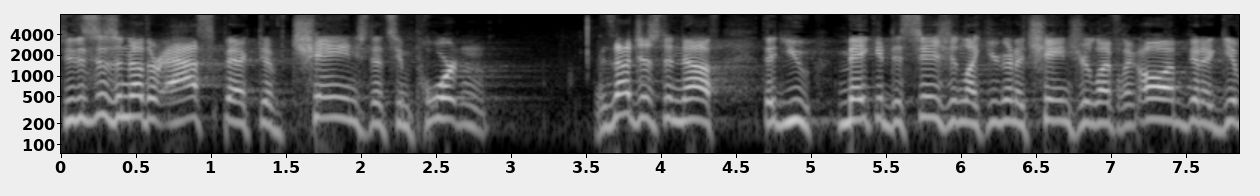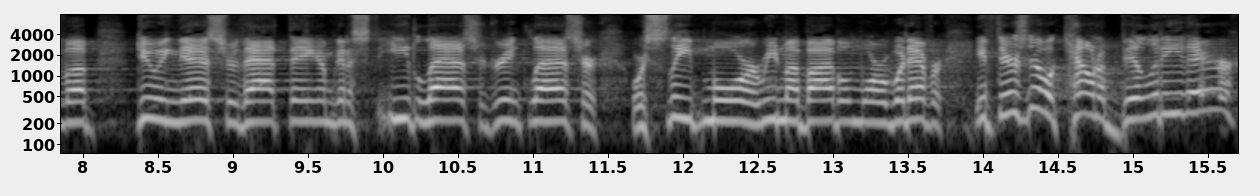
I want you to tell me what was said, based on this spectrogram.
See, this is another aspect of change that's important. It's not just enough that you make a decision like you're going to change your life, like, oh, I'm going to give up doing this or that thing. I'm going to eat less or drink less or, or sleep more or read my Bible more or whatever. If there's no accountability there,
